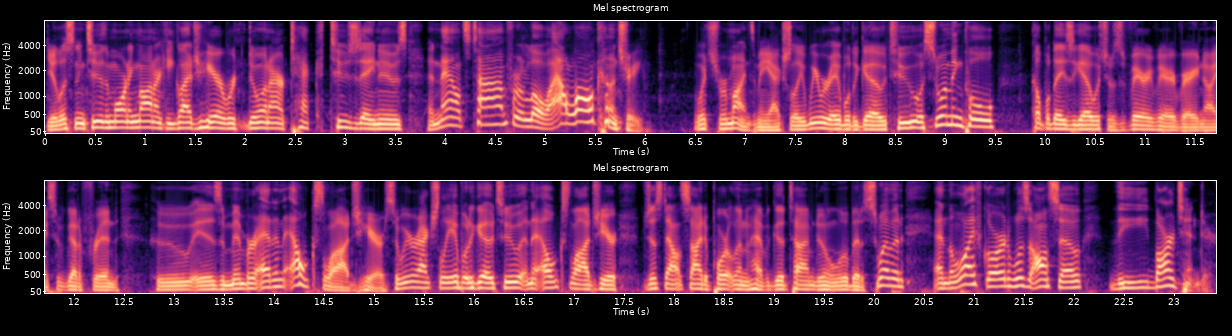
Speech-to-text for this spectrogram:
You're listening to The Morning Monarchy. Glad you're here. We're doing our Tech Tuesday news. And now it's time for a little outlaw country. Which reminds me, actually, we were able to go to a swimming pool a couple days ago, which was very, very, very nice. We've got a friend who is a member at an Elks Lodge here. So we were actually able to go to an Elks Lodge here just outside of Portland and have a good time doing a little bit of swimming. And the lifeguard was also the bartender.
